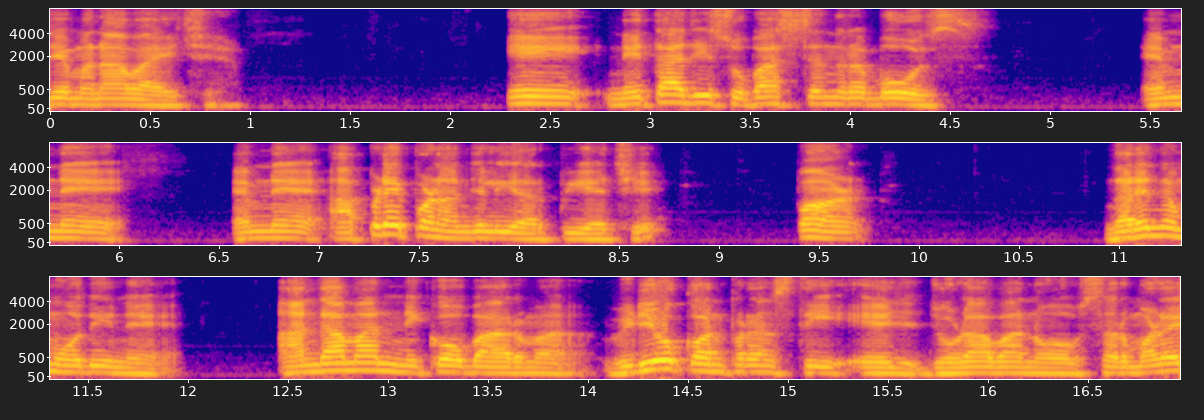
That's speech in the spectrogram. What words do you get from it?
જે મનાવાય છે. એ નેતાજી સુભાષચંદ્ર બોઝ એમને એમને આપણે પણ અંજલિ અર્પીએ છીએ. પણ નરેન્દ્ર મોદીને આંદામાન નિકોબારમાં વીડિયો કોન્ફરન્સથી એ જોડાવાનો અવસર મળે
